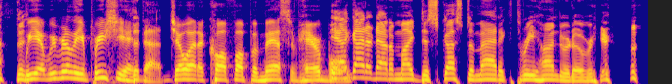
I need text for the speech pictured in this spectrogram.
we, yeah, we really appreciate The- that. Joe had to cough up a massive hairball. Yeah, I got it out of my Disgustomatic 300 over here.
